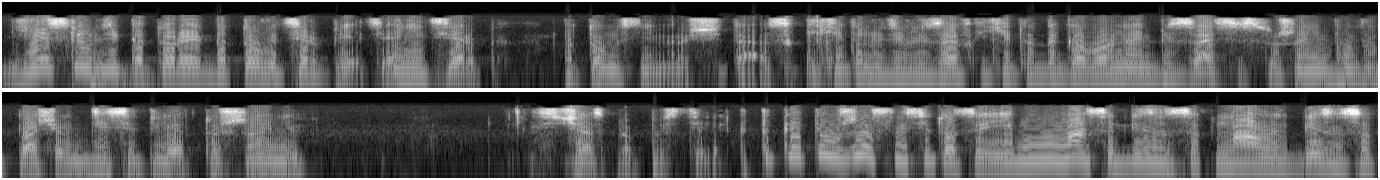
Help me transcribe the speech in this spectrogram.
Есть люди, которые готовы терпеть, и они терпят. Потом с ними рассчитаются. Какие-то люди влезают в какие-то договорные обязательства, что они будут выплачивать 10 лет то, что они сейчас пропустили. Так это ужасная ситуация. И масса бизнесов, малых бизнесов,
